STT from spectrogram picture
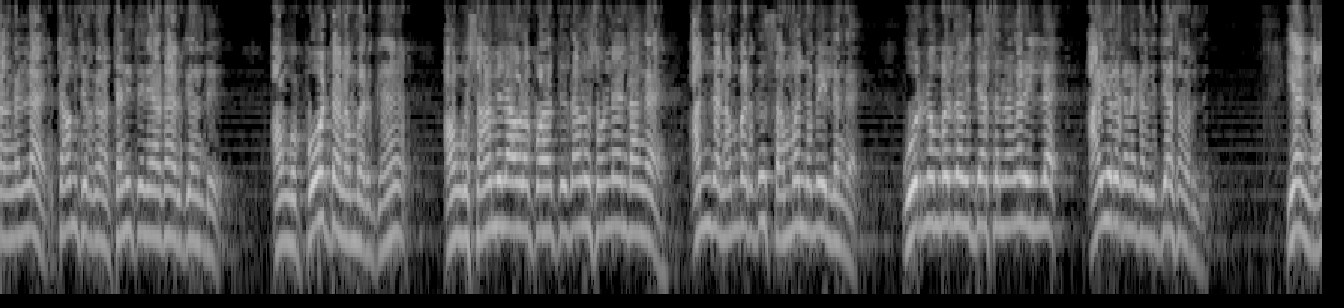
போட்டிருக்கிறாங்கல்ல காமிச்சிருக்காங்க தனித்தனியா தான் இருக்குன்னு அவங்க போட்ட நம்பருக்கு அவங்க சாமிலாவில் பார்த்து தானே சொன்னேன்டாங்க அந்த நம்பருக்கு சம்பந்தமே இல்லைங்க. ஒரு நம்பர் தான் வித்தியாசம்னாங்க இல்ல. ஆயிரக்கணக்கில் வித்தியாசம் வருது. ஏன்னா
